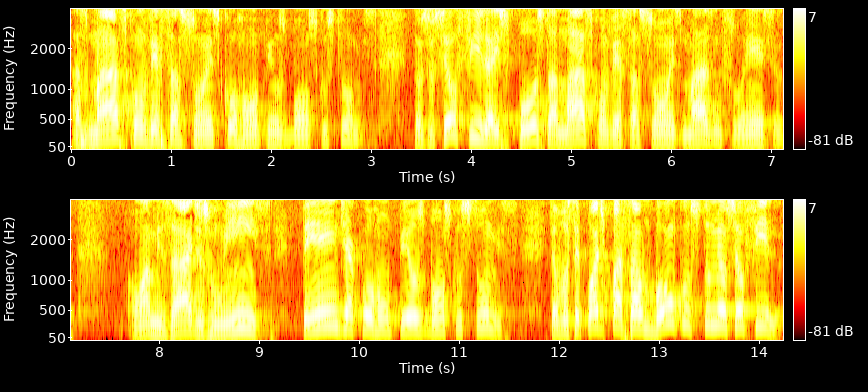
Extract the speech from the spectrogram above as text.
As más conversações corrompem os bons costumes. Então, se o seu filho é exposto a más conversações, más influências, ou amizades ruins, tende a corromper os bons costumes. Então, você pode passar um bom costume ao seu filho,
